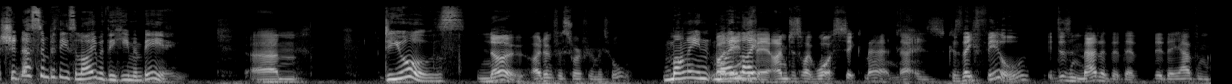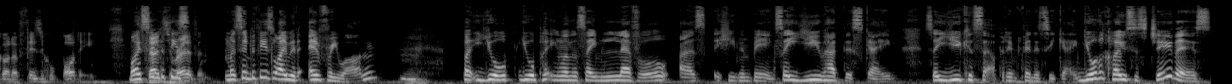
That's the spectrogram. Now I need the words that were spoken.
Shouldn't our sympathies lie with the human being? Um, Do yours? no, I don't feel sorry for him at all. Mine, By the end like of it, I'm just like, what a sick man that is. Because they feel it doesn't matter that, that they haven't got a physical body. my That's sympathies. my sympathies lie with everyone, but you're you're putting them on the same level as a human being. Say you had this game, so you could set up an Infinity game. You're the closest to this.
